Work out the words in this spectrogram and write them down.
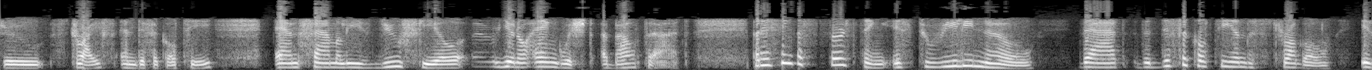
through strife and difficulty, and families do feel, you know, anguished about that. But I think the first thing is to really know that the difficulty and the struggle is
